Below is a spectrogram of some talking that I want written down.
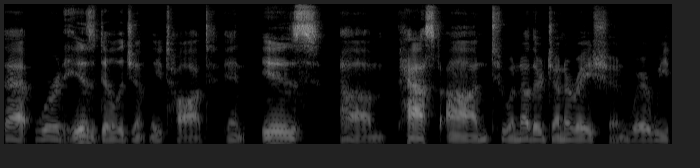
that word is diligently taught and is um, passed on to another generation where we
